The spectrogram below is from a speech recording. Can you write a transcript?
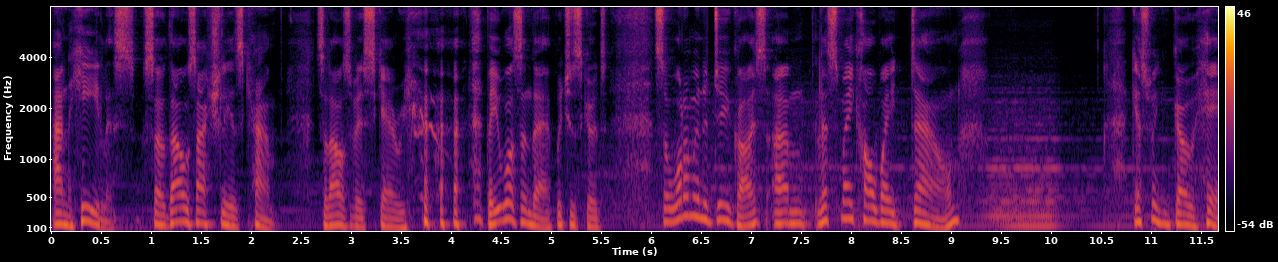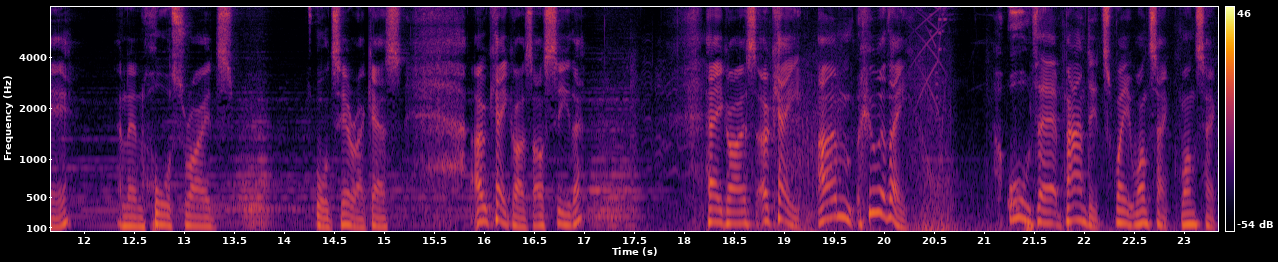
and Helis. So that was actually his camp. So that was a bit scary. but he wasn't there, which is good. So what I'm going to do, guys, um, let's make our way down. I guess we can go here and then horse rides towards here, I guess. Okay, guys, I'll see you there. Hey guys, okay, um, who are they? Oh, they're bandits. Wait, one sec, one sec.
